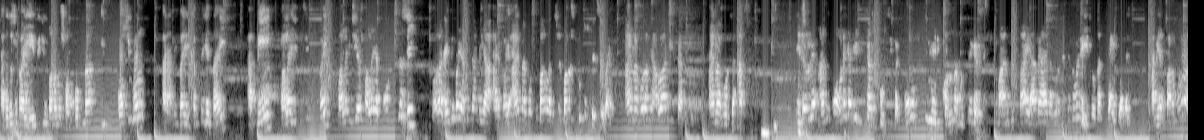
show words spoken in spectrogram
আমি বলছি ভাই এই ভিডিও বানানো সম্ভব না। ইম্পসিবল আর আমি ভাই এখান থেকে নাই। আপনি পালাই ভাই পালাই দিয়ে পালাই পৌঁছেছি। ওরা রেডি ভাই আমি আয় ভাই আয়না করতে বাংলাদেশের মানুষ খুব দেখছে ভাই। আয়না করে আমি আবার রিচার্জ আয়না করতে আসছি এটা আমি অনেক আগে রিচার্জ করছি ভাই। বহুত এই ঘটনা ঘটে গেছে। মানে ভাই আমি আয়না করতে এই কথা চাই ভাই। আমি আর পারব না।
